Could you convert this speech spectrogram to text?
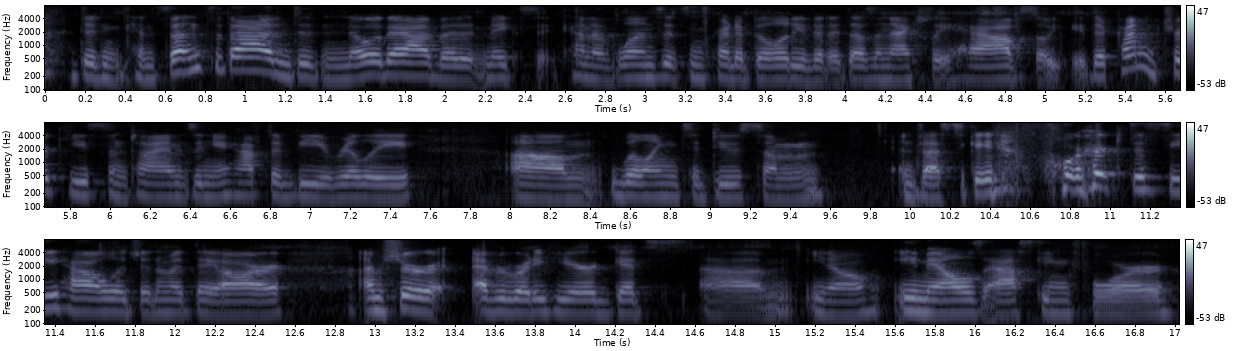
didn't consent to that and didn't know that, but it makes it kind of lends it some credibility that it doesn't actually have. So they're kind of tricky sometimes, and you have to be really um, willing to do some investigative work to see how legitimate they are. I'm sure everybody here gets, um, you know, emails asking for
